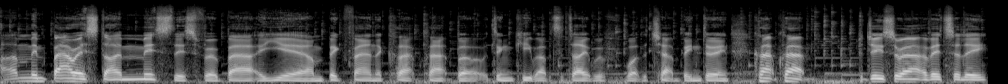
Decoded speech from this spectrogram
I'm embarrassed I missed this for about a year. I'm a big fan of Clap Clap, but didn't keep up to date with what the chap been doing. Clap Clap, producer out of Italy,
